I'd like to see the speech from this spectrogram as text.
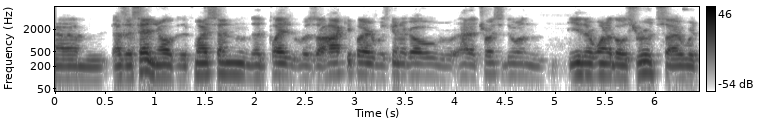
um, as I said, you know, if my son had played was a hockey player, was going to go had a choice of doing either one of those routes, I would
